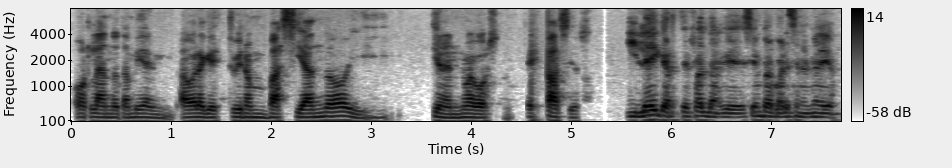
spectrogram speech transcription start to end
Orlando también, ahora que estuvieron vaciando y tienen nuevos espacios. Y Lakers te faltan, que siempre aparece en el medio.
